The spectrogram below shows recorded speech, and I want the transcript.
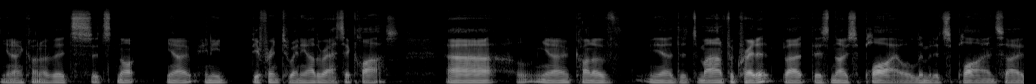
You know, kind of it's it's not you know any different to any other asset class. Uh, you know, kind of you know the demand for credit, but there's no supply or limited supply, and so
